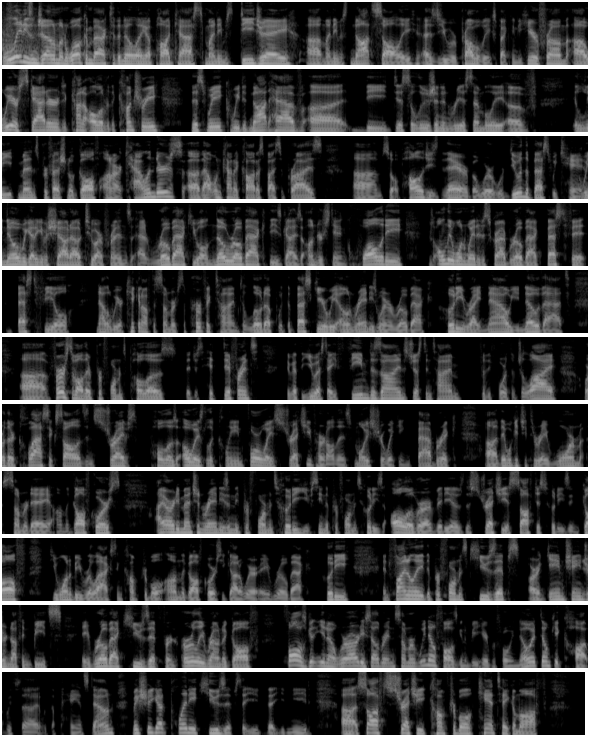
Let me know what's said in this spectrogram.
Ladies and gentlemen, welcome back to the No Laying Up podcast. My name is DJ. Uh, my name is not Soly, as you were probably expecting to hear from. Uh, we are scattered kind of all over the country this week. We did not have uh, the dissolution and reassembly of elite men's professional golf on our calendars. Uh, that one kind of caught us by surprise. Um, so apologies there, but we're we're doing the best we can. We know we got to give a shout out to our friends at Rhoback. You all know Rhoback. These guys understand quality. There's only one way to describe Rhoback: best fit, best feel. Now that we are kicking off the summer, it's the perfect time to load up with the best gear we own. Randy's wearing a Rhoback hoodie right now. You know that. Uh, first of all, their performance polos they just hit different. They've got the USA theme designs just in time for the 4th of July, or their classic solids and stripes. Polos always look clean, four way stretch. You've heard all this moisture wicking fabric. Uh, they will get you through a warm summer day on the golf course. I already mentioned Randy's in the performance hoodie. You've seen the performance hoodies all over our videos, the stretchiest, softest hoodies in golf. If you want to be relaxed and comfortable on the golf course, you got to wear a Rhoback hoodie. And finally, the performance Q zips are a game changer. Nothing beats a Rhoback Q zip for an early round of golf. Fall's gonna, you know, we're already celebrating summer. We know fall's gonna be here before we know it. Don't get caught with uh, with the pants down. Make sure you got plenty of Q zips that you that you need. Uh, soft, stretchy, comfortable. Can't take them off.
